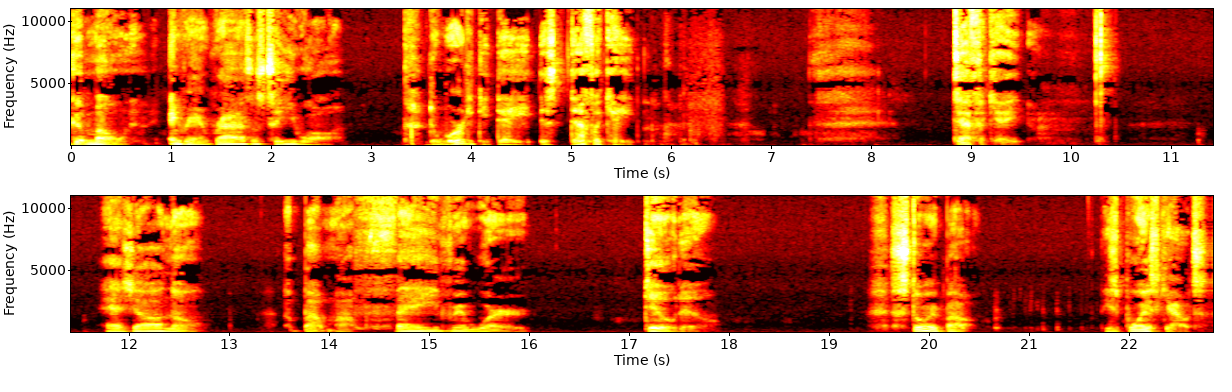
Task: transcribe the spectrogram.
Good morning and grand risings to you all. The word of the day is defecate. Defecate. As y'all know about my favorite word, dildo. Story about these Boy Scouts.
